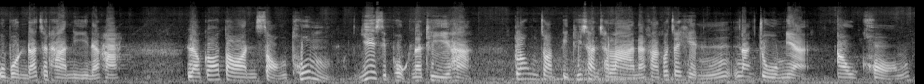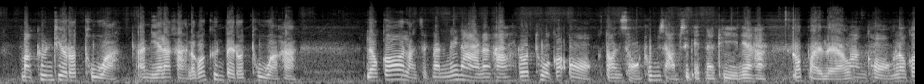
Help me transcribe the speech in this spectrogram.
อุบลราชธานีนะคะ แล้วก็ตอน2ทุ่ม 26 นาทีค่ะ กล้องวงจรปิดที่ชันชาลานะคะ ก็จะเห็นนางจูมเนี่ยเอาของ มาขึ้นที่รถทัวร์อันนี้แหละค่ะ แล้วก็ขึ้นไปรถทัวร์ค่ะ แล้วก็หลังจากนั้นไม่นานนะคะ รถทัวร์ก็ออกตอน2ทุ่ม31นาทีเนี่ยค่ะก็ไปแล้ววางของแล้วก็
